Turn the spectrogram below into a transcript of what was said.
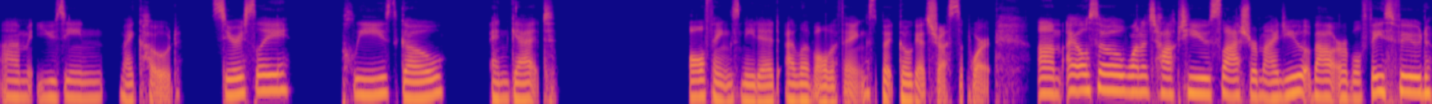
um, using my code. Seriously, please go and get all things needed. I love all the things, but go get stress support. Um, I also want to talk to you slash remind you about herbal face food.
